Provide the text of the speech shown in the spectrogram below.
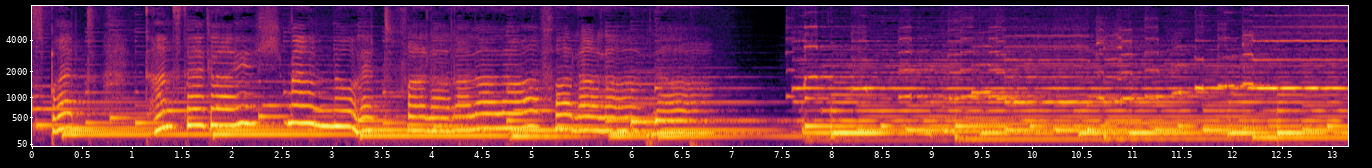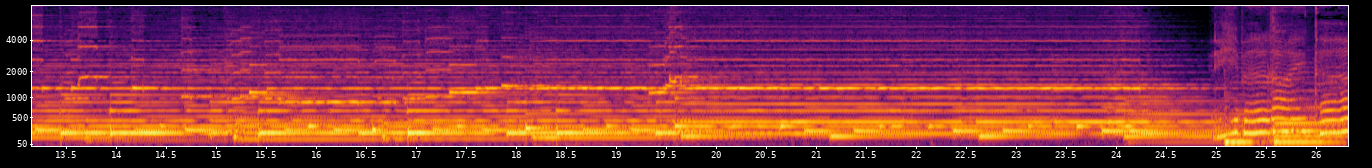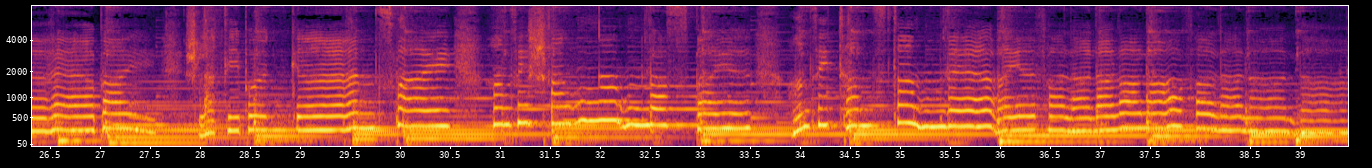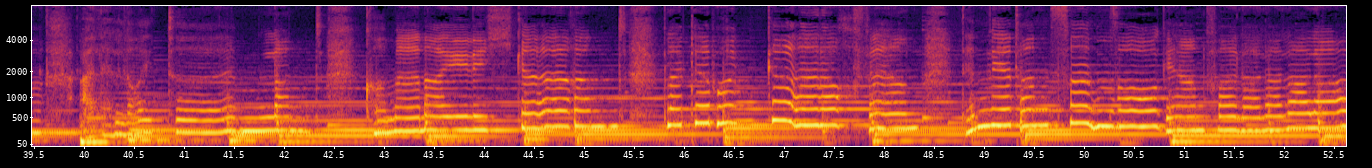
das Brett, tanzt er gleich Menuett. Falalala, falalala. Liebe die Brücke an zwei und sie schwangen das Beil und sie tanzten derweil falalala, falalala. Alle Leute im Land kommen eilig gerannt, bleibt der Brücke doch fern, denn wir tanzen so gern falalala, falalala.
